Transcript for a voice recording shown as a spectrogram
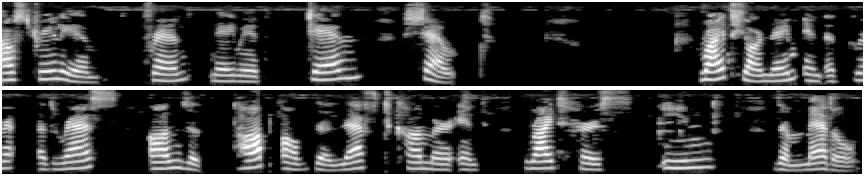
Australian friend named Jane Shelt, write your name and address on the top of the left corner and write hers in the middle.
